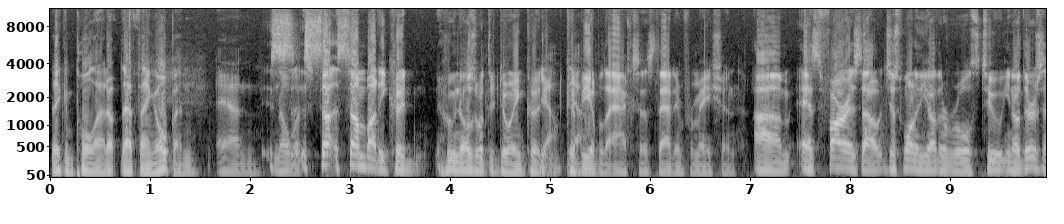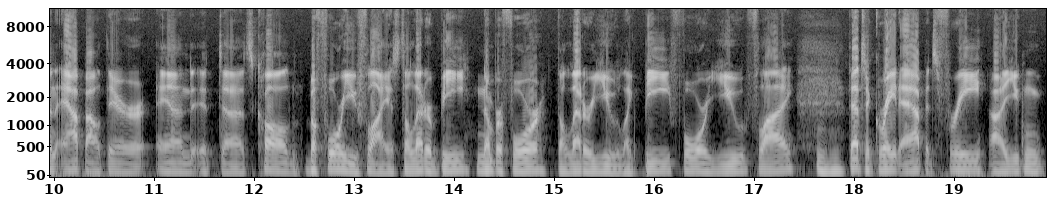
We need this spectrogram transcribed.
they can pull that up, that thing open and know S- so- somebody could who knows what they're doing could Yeah, could yeah. be able to access that information. Um, as far as uh, just one of the other rules too, you know, there's an app out there and it uh, it's called Before You Fly. It's the letter B, number four, the letter U, like B for you fly. Mm-hmm. That's a great app. It's free. Uh, you can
